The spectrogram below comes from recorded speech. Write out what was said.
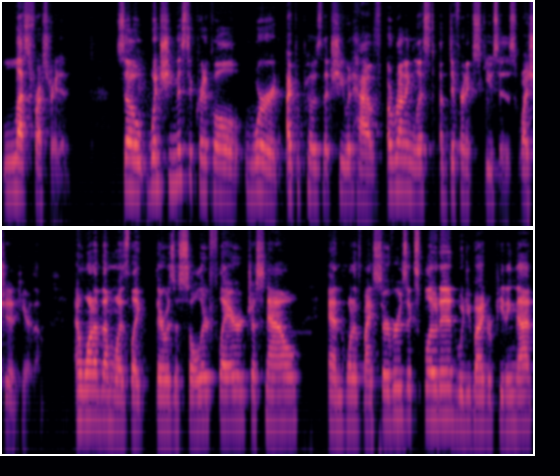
less frustrated. So when she missed a critical word, I proposed that she would have a running list of different excuses why she didn't hear them. And one of them was like, there was a solar flare just now, and one of my servers exploded. Would you mind repeating that?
